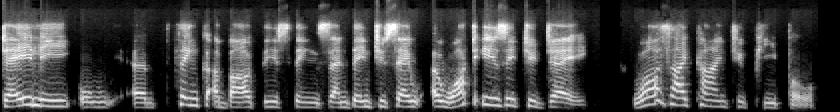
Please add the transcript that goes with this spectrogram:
daily uh, think about these things, and then to say, oh, what is it today? Was I kind to people?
